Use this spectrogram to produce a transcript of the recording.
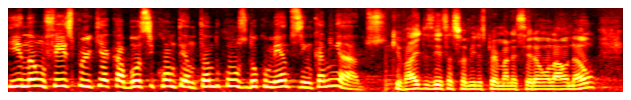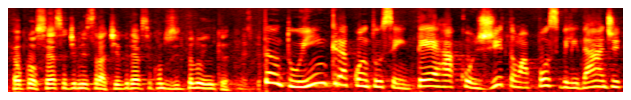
e não fez porque acabou se contentando com os documentos encaminhados. O que vai dizer se as famílias permanecerão lá ou não é o processo administrativo que deve ser conduzido pelo INCRA. Tanto o INCRA quanto o Sem Terra cogitam a possibilidade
